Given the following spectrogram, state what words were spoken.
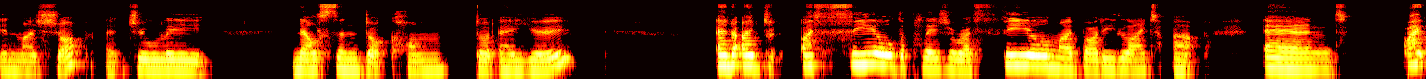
in my shop at julienelson.com.au. And I, I feel the pleasure. I feel my body light up. And I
